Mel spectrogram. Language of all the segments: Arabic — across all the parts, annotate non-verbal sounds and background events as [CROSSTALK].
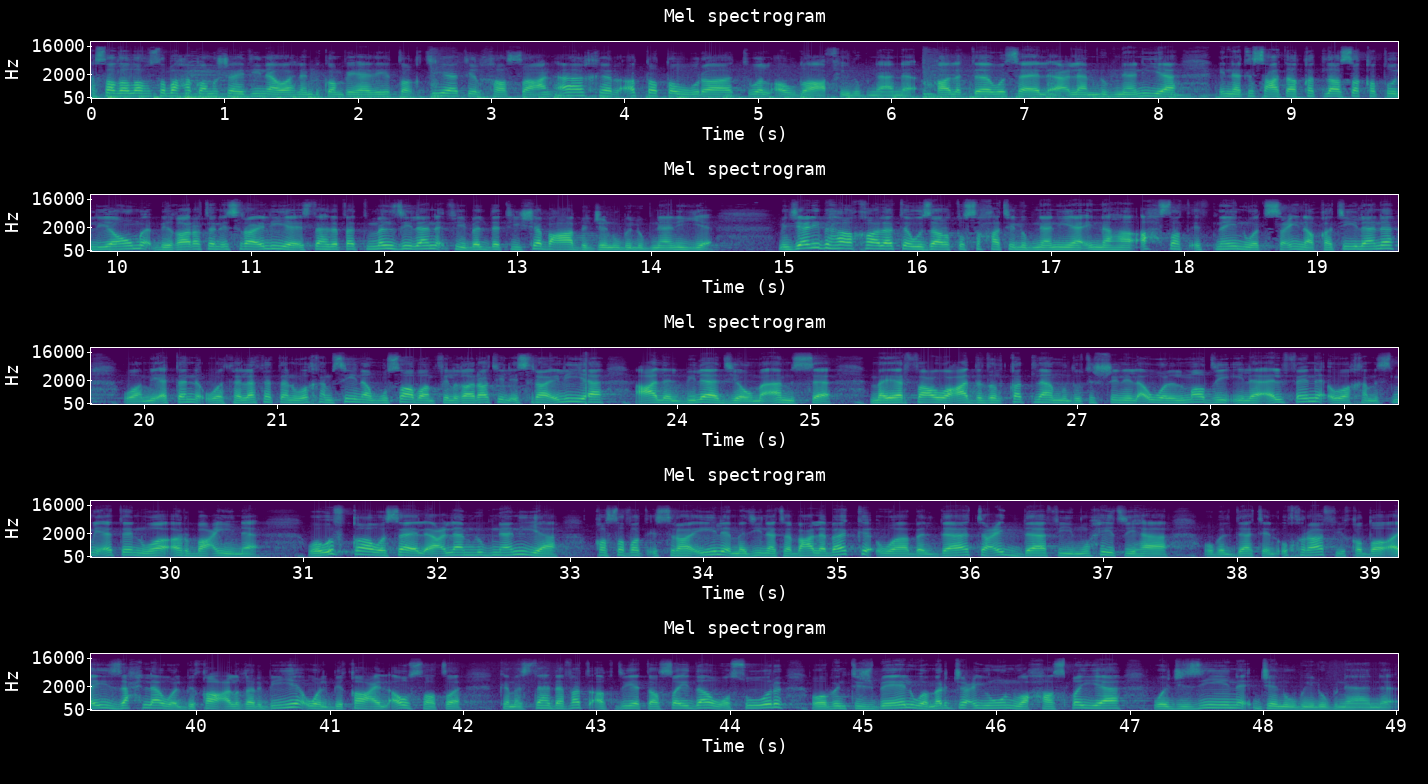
أسعد الله صباحكم مشاهدينا وأهلا بكم في هذه التغطية الخاصة عن آخر التطورات والأوضاع في لبنان. قالت وسائل إعلام لبنانية إن تسعة قتلى سقطوا اليوم بغارة إسرائيلية استهدفت منزلا في بلدة شبعة بالجنوب اللبناني. من جانبها قالت وزارة الصحة اللبنانية إنها أحصت 92 قتيلا و153 مصابا في الغارات الإسرائيلية على البلاد يوم أمس. ما يرفع عدد القتلى منذ تشرين الأول الماضي إلى 1540 ووفق وسائل إعلام لبنانية قصفت إسرائيل مدينة بعلبك وبلدات عدة في محيطها وبلدات أخرى في قضائي زحلة والبقاع الغربي والبقاع الأوسط. كما استهدفت أقضية صيدا وصور وبنت جبيل ومرجعيون وحاصبية وجزين جنوب لبنان.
